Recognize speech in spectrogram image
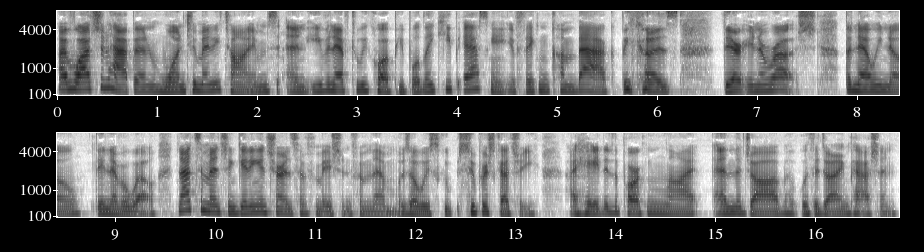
I've watched it happen one too many times, and even after we call people, they keep asking if they can come back because they're in a rush. But now we know they never will. Not to mention, getting insurance information from them was always super sketchy. I hated the parking lot and the job with a dying passion.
